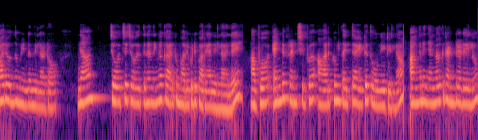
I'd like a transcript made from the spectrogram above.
ആരും ഒന്നും മിണ്ടുന്നില്ല കേട്ടോ ഞാൻ ചോദിച്ച ചോദ്യത്തിന് നിങ്ങൾക്ക് ആർക്കും മറുപടി പറയാനില്ല അല്ലേ? അപ്പോൾ എന്റെ ഫ്രണ്ട്ഷിപ്പ് ആർക്കും തെറ്റായിട്ട് തോന്നിയിട്ടില്ല. അങ്ങനെ ഞങ്ങൾക്ക് രണ്ടിടയിലും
